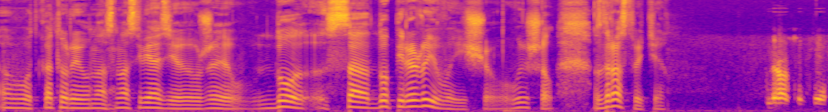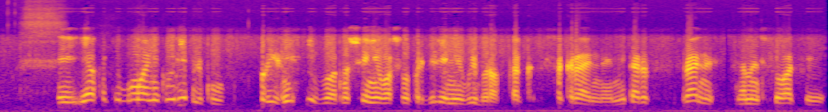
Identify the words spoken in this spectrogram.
вот, который у нас на связи уже до, со, до перерыва еще вышел. Здравствуйте. Здравствуйте. Э, я хотел бы маленькую реплику произнести в отношении вашего определения выборов как сакральное. Мне кажется, сакральность в данной ситуации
